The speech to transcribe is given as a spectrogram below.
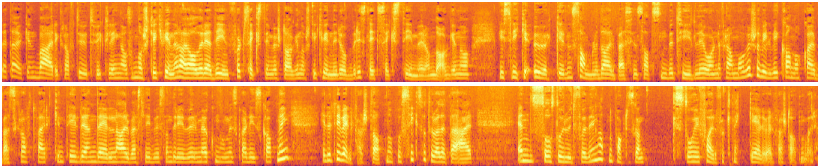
Dette er jo ikke en bærekraftig utvikling. Altså, norske kvinner har jo allerede innført sekstimersdagen. Norske kvinner jobber i snitt seks timer om dagen. og Hvis vi ikke øker den samlede arbeidsinnsatsen betydelig i årene framover, så vil vi ikke ha nok arbeidskraft verken til den delen av arbeidslivet som driver med økonomisk verdiskapning, eller til velferdsstaten. Og På sikt så tror jeg dette er en så stor utfordring at den faktisk kan stå i fare for å knekke hele velferdsstaten vår.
